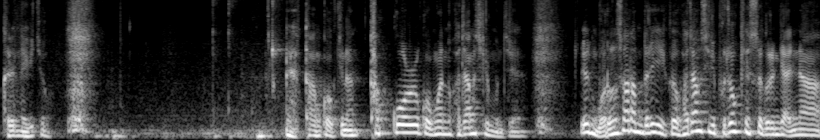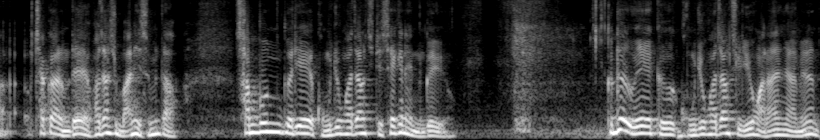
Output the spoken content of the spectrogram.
그런 얘기죠. 네, 다음 꼭지는 탑골 공원 화장실 문제. 모르는 사람들이 그 화장실이 부족해서 그런 게 아니냐 착각하는데 화장실 많이 있습니다. 3분 거리에 공중 화장실이 3개나 있는 거예요. 근데 왜 그 공중 화장실 이용 안 하냐면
